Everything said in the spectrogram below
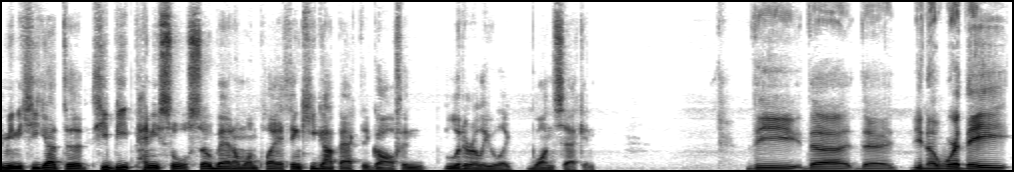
I mean, he got to he beat Penei Sewell so bad on one play. I think he got back to Goff in literally like one second. The the the you know where they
